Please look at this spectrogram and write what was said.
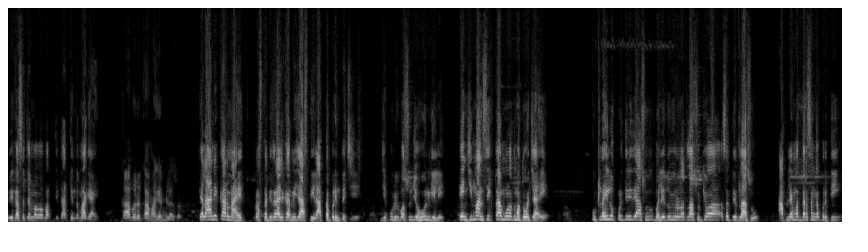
विकासाच्या बाबतीत अत्यंत मागे आहे. का बरं? का मागे राहिला असं वाटतं? त्याला अनेक कारण आहेत. प्रस्थापित राजकारणी जे असतील आतापर्यंतचे जे पूर्वीपासून जे होऊन गेले त्यांची मानसिकता मुळात महत्वाची आहे. कुठलाही लोकप्रतिनिधी असू भले तो विरोधातला असू किंवा सत्तेतला असू आपल्या मतदारसंघाप्रती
